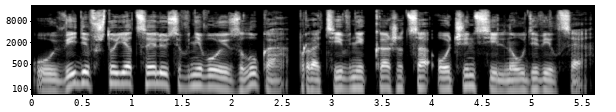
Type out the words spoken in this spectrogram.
Увидев, что я целюсь в него из лука, противник, кажется, очень сильно удивился.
